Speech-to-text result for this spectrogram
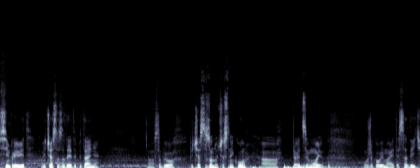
Всім привіт! Ви часто задаєте питання, особливо під час сезону часнику перед зимою, уже коли маєте садити,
